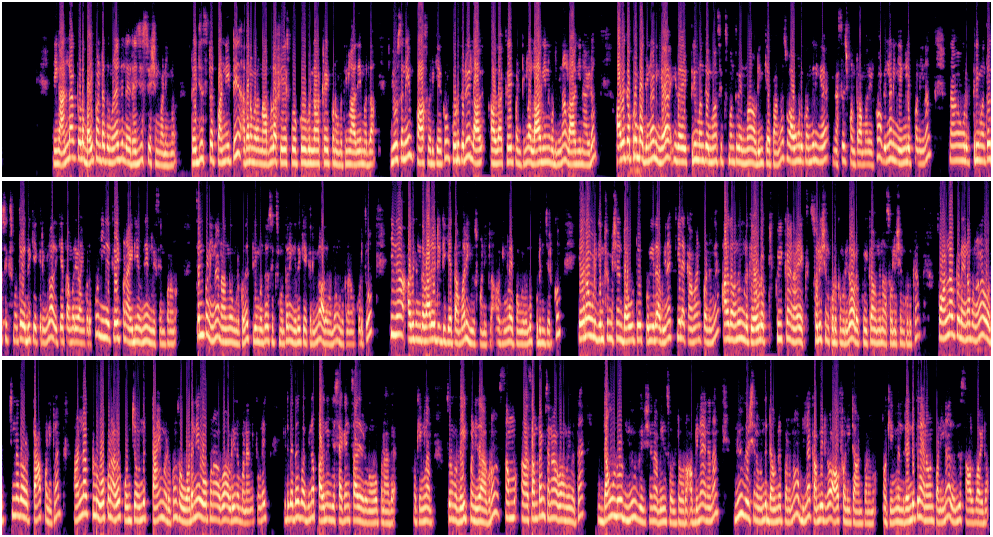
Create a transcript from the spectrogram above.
நீங்க அன்லாக் டூல பை பண்றதுக்கு முன்னாடி இதில் ரெஜிஸ்ட்ரேஷன் பண்ணிக்கணும். ரெஜிஸ்டர் பண்ணிட்டு அதை நம்ம நார்மலா ஃபேஸ்புக் கூகுள்லாம் கிரியேட் பண்ணுவோம் பார்த்தீங்களா? அதே மாதிரி தான் யூசர் நேம் பாஸ்வேர்டு கேட்கும் கொடுத்துட்டு லாக் அதான் கிரியேட் பண்ணிட்டீங்களா? லாகின் கொடுத்தீங்கன்னா லாகின் ஆயிடும். அதுக்கப்புறம் பாத்தீங்கன்னா நீங்க இதை த்ரீ மந்த் வேணுமா சிக்ஸ் மந்த் வேணுமா அப்படின்னு கேட்பாங்க. ஸோ அவங்களுக்கு வந்து நீங்க மெசேஜ் பண்ற மாதிரி இருக்கும். அப்படின்னா நீங்க எங்களுக்கு பண்ணீங்கன்னா நாங்க உங்களுக்கு த்ரீ மந்த்தோ சிக்ஸ் மந்த்தோ எது கேட்குறீங்களோ அதுக்கேற்ற மாதிரி வாங்கி கொடுப்போம். நீங்க கிரியேட் பண்ண ஐடியா வந்து எங்களுக்கு சென்ட் பண்ணணும். சென்ட் பண்ணீங்கன்னா நாங்க உங்களுக்கு வந்து த்ரீ மந்த்தோ சிக்ஸ் மந்த்தோ நீங்க எது கேட்குறீங்களோ அதை வந்து உங்களுக்கு நாங்க கொடுத்துருவோம். நீங்க அதுக்கு இந்த வேலிடிட்டிக்கு ஏற்ற மாதிரி யூஸ் பண்ணிக்கலாம். ஓகேங்களா இப்போ உங்களுக்கு வந்து புரிஞ்சிருக்கும். எதனா உங்களுக்கு இன்ஃபர்மேஷன் டவுட் புரியல அப்படின்னா கீழே கமெண்ட் பண்ணுங்க. அதுல வந்து உங்களுக்கு எவ்வளவு குயிக்கா நான் சொல்யூஷன் கொடுக்க முடியுதோ அவ்வளவு குயிக்கா வந்து நான் சொல்யூஷன் கொடுக்கேன் ஸோ அன்லாக் டூல என்ன பண்ணலாம் ஒரு சின்னதாக ஒரு டாப் பண்ணிக்கலாம். அன்லாக் டூல் ஓப்பன் ஆக கொஞ்சம் வந்து டைம் எடுக்கும். ஸோ உடனே ஓப்பன் ஆகும் அப்படின்னு நம்ம நினைக்க முடியாது கிட்டத்தட்ட பார்த்தீங்கன்னா பதினஞ்சு செகண்ட்ஸாவது எடுக்கும் ஓப்பன் ஆக. ஓகேங்களா ஸோ நம்ம வெயிட் பண்ணி தான் ஆகணும் சம் சம்டைம்ஸ் என்ன ஆகும் அப்படின்னு பார்த்தா டவுன்லோட் நியூ வெர்ஷன் அப்படின்னு சொல்லிட்டு வரும். அப்படின்னா என்னன்னா நியூ வெர்ஷனை வந்து டவுன்லோட் பண்ணணும். அப்படின்னா கம்ப்யூட்டரை ஆஃப் பண்ணிட்டு ஆன் பண்ணணும். ஓகேங்களா இந்த ரெண்டுத்துல என்ன பண்ணினா அது வந்து சால்வ் ஆயிடும்.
